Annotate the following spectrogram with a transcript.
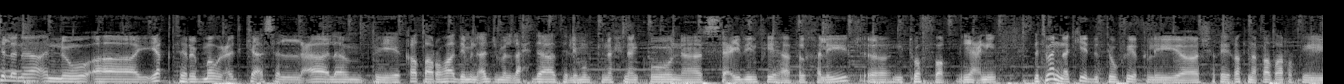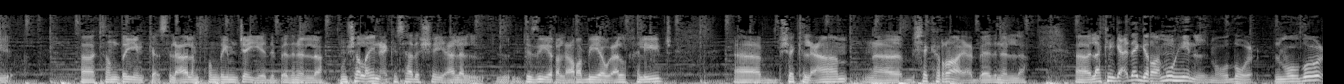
كلنا أنه آه، يقترب موعد كأس العالم في قطر وهذه من أجمل الأحداث اللي ممكن إحنا نكون آه، سعيدين فيها في الخليج. آه، نتوفق يعني نتمنى أكيد التوفيق لشقيقتنا قطر في تنظيم كأس العالم تنظيم جيد بإذن الله. وإن شاء الله ينعكس هذا الشيء على الجزيرة العربية وعلى الخليج. بشكل عام آه، بشكل رائع بإذن الله. آه، لكن قاعد أقرأ مو هنا الموضوع. الموضوع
